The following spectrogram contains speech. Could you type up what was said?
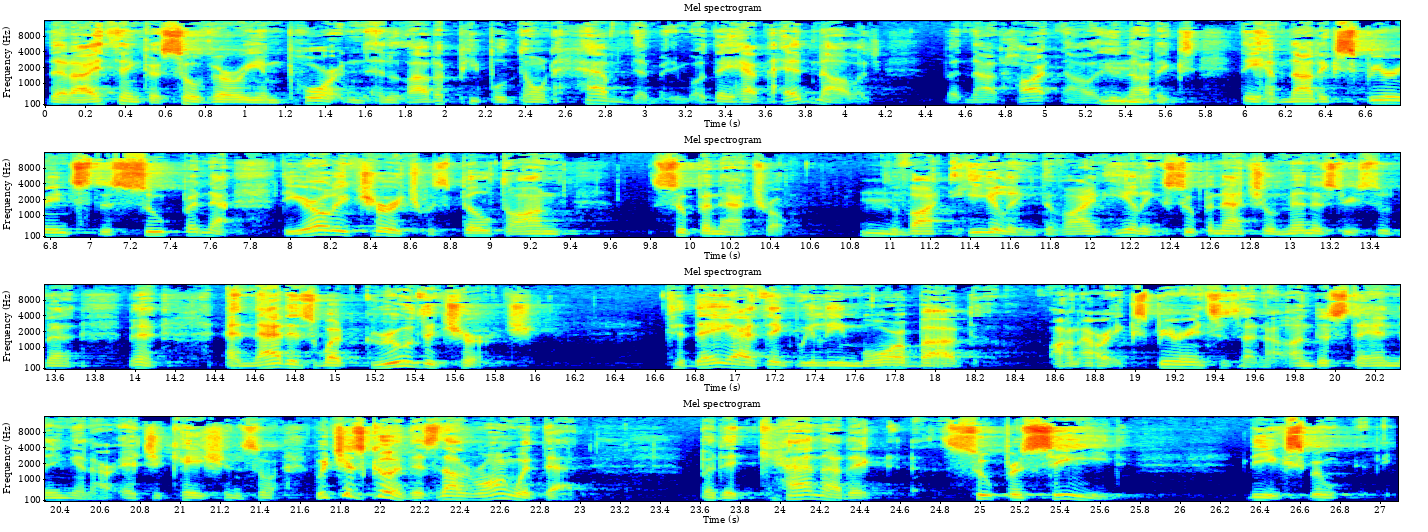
that I think are so very important, and a lot of people don't have them anymore. They have head knowledge, but not heart knowledge. They're Not mm. ex- they have not experienced the supernatural. The early church was built on supernatural. Mm. Divine healing, divine healing, supernatural ministry, super, and that is what grew the church. Today, I think we lean more about on our experiences and our understanding and our education, so which is good. There's nothing wrong with that, but it cannot supersede the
